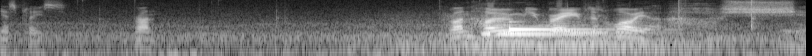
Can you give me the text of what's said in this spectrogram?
Yes, please. Run. Run home, you brave little warrior. Oh, shit.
